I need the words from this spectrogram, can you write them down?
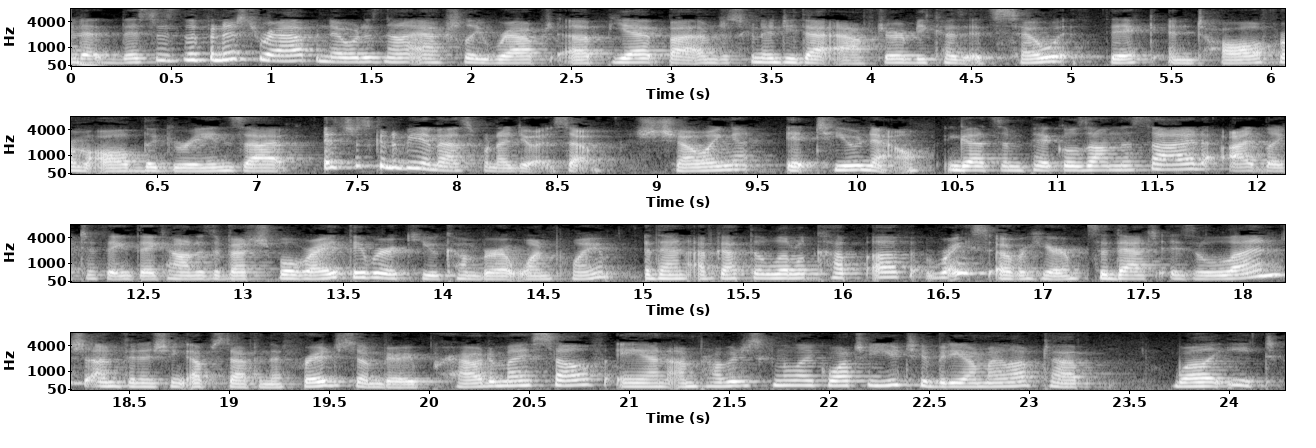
And this is the finished wrap. No, it is not actually wrapped up yet, but I'm just gonna do that after because it's so thick and tall from all the greens that it's just gonna be a mess when I do it. So showing it to you now. Got some pickles on the side. I'd like to think they count as a vegetable, right? They were a cucumber at one point. And then I've got the little cup of rice over here. So that is lunch. I'm finishing up stuff in the fridge, so I'm very proud of myself. And I'm probably just gonna like watch a YouTube video on my laptop while I eat.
